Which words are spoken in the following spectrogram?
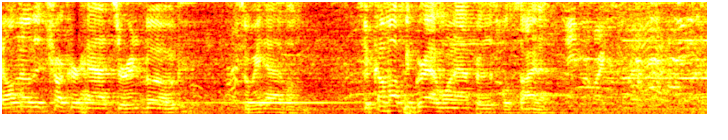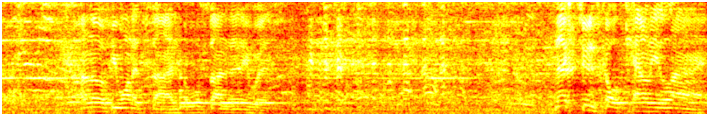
We all know that trucker hats are in vogue, so we have them. So come up and grab one after this, we'll sign it. I don't know if you want it signed, but we'll sign it anyways. Next tune is called County Line.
